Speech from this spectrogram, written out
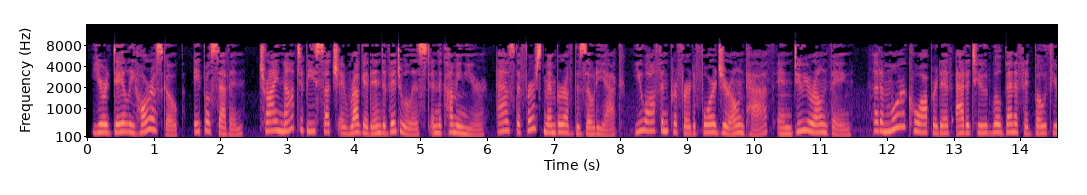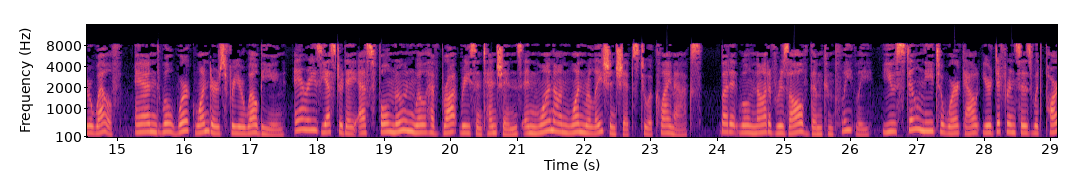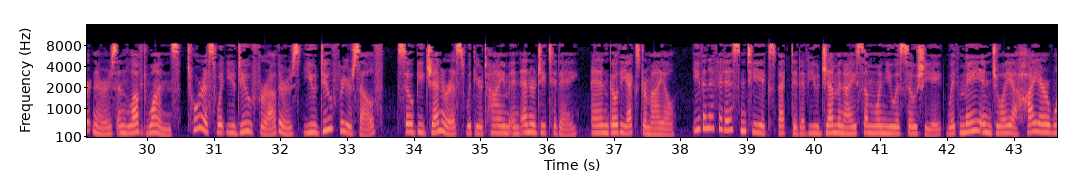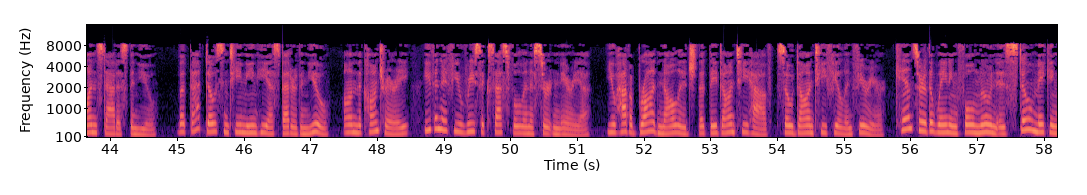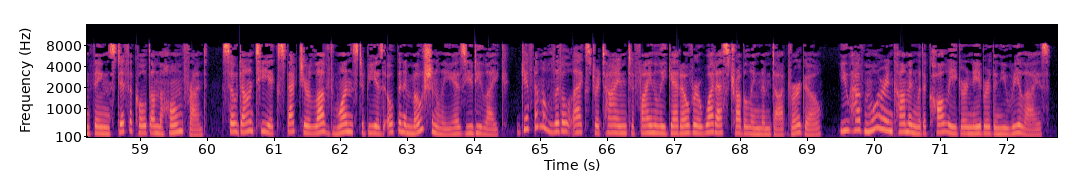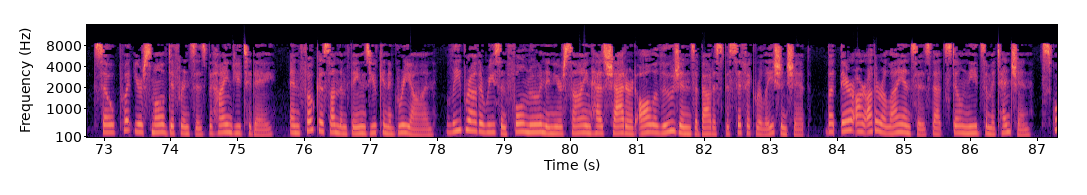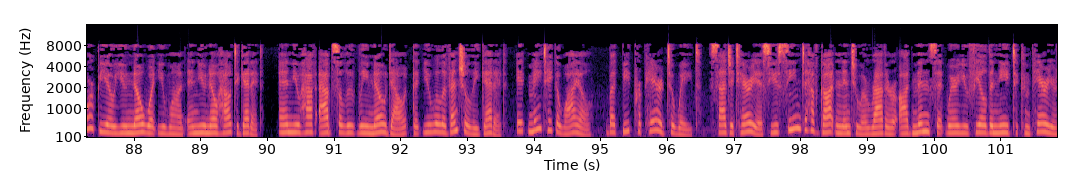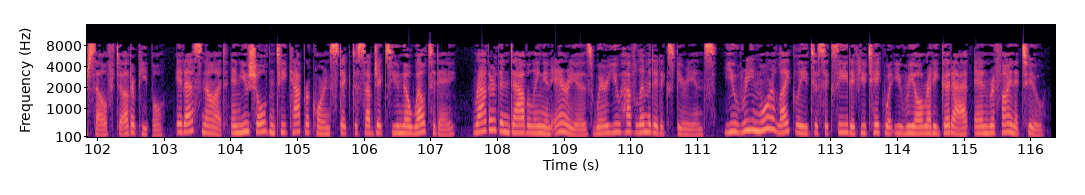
Your daily horoscope, April 7. Try not to be such a rugged individualist in the coming year. As the first member of the zodiac, you often prefer to forge your own path and do your own thing. That a more cooperative attitude will benefit both your wealth and will work wonders for your well-being. Aries yesterday's full moon will have brought recent tensions in one-on-one relationships to a climax but it will not have resolved them completely. You still need to work out your differences with partners and loved ones. Taurus what you do for others, you do for yourself, so be generous with your time and energy today, and go the extra mile. Even if it isn't expected of you Gemini someone you associate with may enjoy a higher one status than you. But that doesn't mean he is better than you. On the contrary, even if you re successful in a certain area, you have a broad knowledge that they don't have, so don't feel inferior. Cancer the waning full moon is still making things difficult on the home front, so don't expect your loved ones to be as open emotionally as you'd like. Give them a little extra time to finally get over what's troubling them. Virgo, you have more in common with a colleague or neighbor than you realize, so put your small differences behind you today and focus on them things you can agree on. Libra the recent full moon in your sign has shattered all illusions about a specific relationship, but there are other alliances that still need some attention. Scorpio you know what you want and you know how to get it, and you have absolutely no doubt that you will eventually get it. It may take a while, but be prepared to wait. Sagittarius you seem to have gotten into a rather odd mindset where you feel the need to compare yourself to other people. It's not and you shouldn't Capricorn stick to subjects you know well today, rather than dabbling in areas where you have limited experience. You re more likely to succeed if you take what you re already good at and refine it too.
